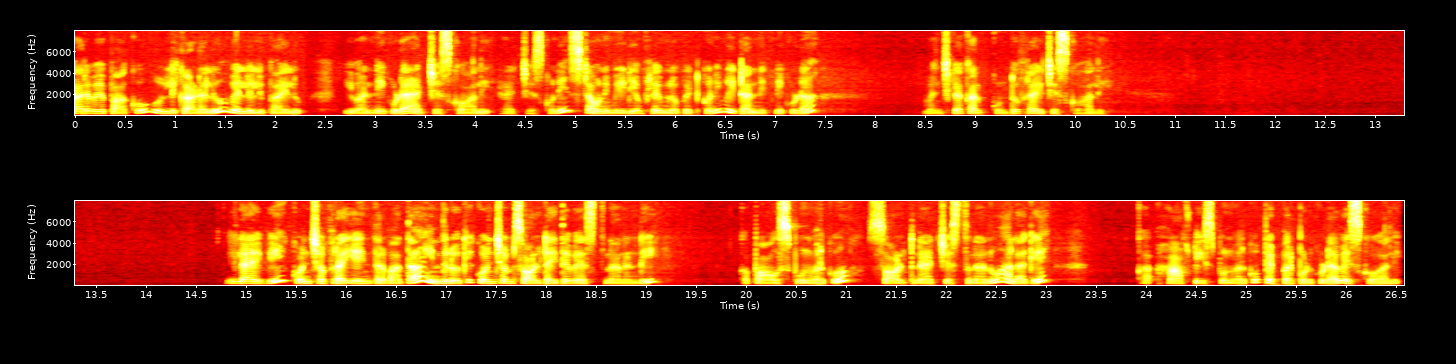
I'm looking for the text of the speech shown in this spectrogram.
కరివేపాకు ఉల్లికాడలు వెల్లుల్లిపాయలు ఇవన్నీ కూడా యాడ్ చేసుకోవాలి. యాడ్ చేసుకొని స్టవ్ని మీడియం ఫ్లేమ్లో పెట్టుకొని వీటన్నిటిని కూడా మంచిగా కలుపుకుంటూ ఫ్రై చేసుకోవాలి. ఇలా ఇవి కొంచెం ఫ్రై అయిన తర్వాత ఇందులోకి కొంచెం సాల్ట్ అయితే వేస్తున్నానండి. ఒక పావు స్పూన్ వరకు సాల్ట్ని యాడ్ చేస్తున్నాను. అలాగే ఒక హాఫ్ టీ స్పూన్ వరకు పెప్పర్ పొడి కూడా వేసుకోవాలి.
